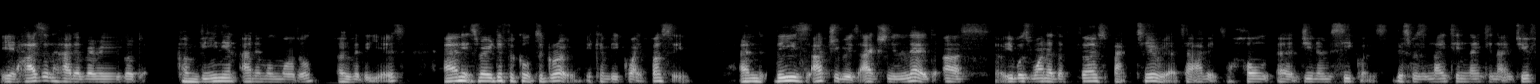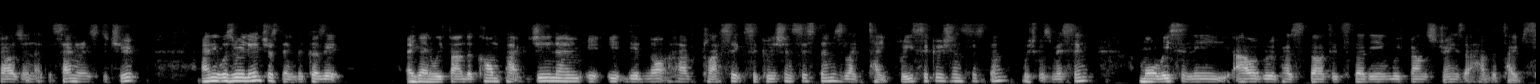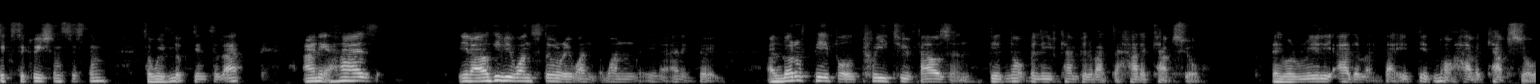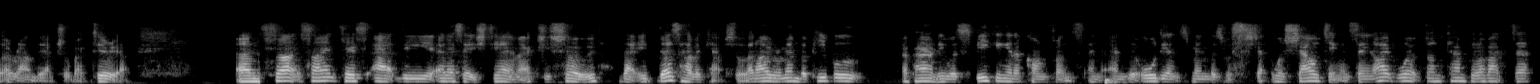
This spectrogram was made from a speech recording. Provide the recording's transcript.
It hasn't had a very good convenient animal model over the years, and it's very difficult to grow. It can be quite fussy. And these attributes actually led us, it was one of the first bacteria to have its whole uh, genome sequence. This was in 1999 2000 at the Sanger Institute. And it was really interesting because it, again, we found a compact genome. It, it did not have classic secretion systems like type 3 secretion system, which was missing. More recently, our group has started studying, we found strains that have the type 6 secretion system. So we've looked into that. And it has you know, I'll give you one story, one one you know anecdote. A lot of people pre 2000 did not believe Campylobacter had a capsule. They were really adamant that it did not have a capsule around the actual bacteria. And scientists at the LSHTM actually showed that it does have a capsule. And I remember people apparently were speaking in a conference and, and the audience members were, sh- were shouting and saying, I've worked on Campylobacter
